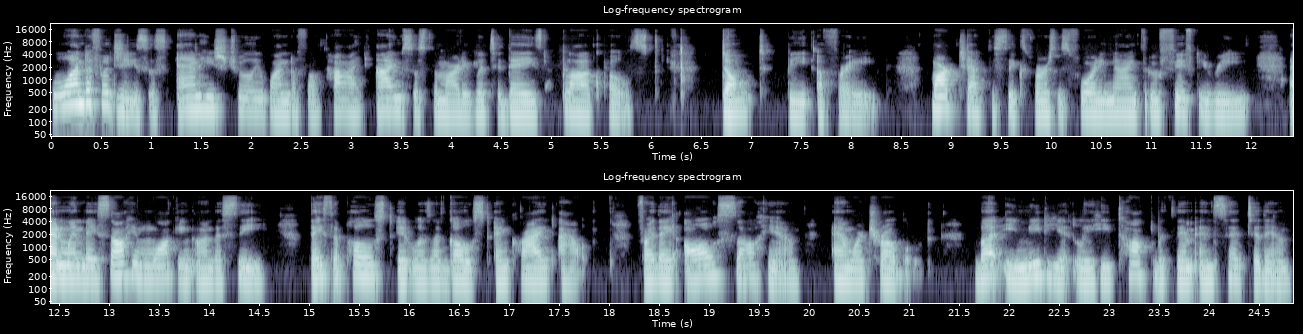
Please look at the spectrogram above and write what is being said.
Wonderful Jesus, and He's truly wonderful. Hi, I'm Sister Marty with today's blog post. Don't be afraid. Mark chapter 6, verses 49 through 50 read And when they saw him walking on the sea, they supposed it was a ghost and cried out, for they all saw him and were troubled. But immediately he talked with them and said to them,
